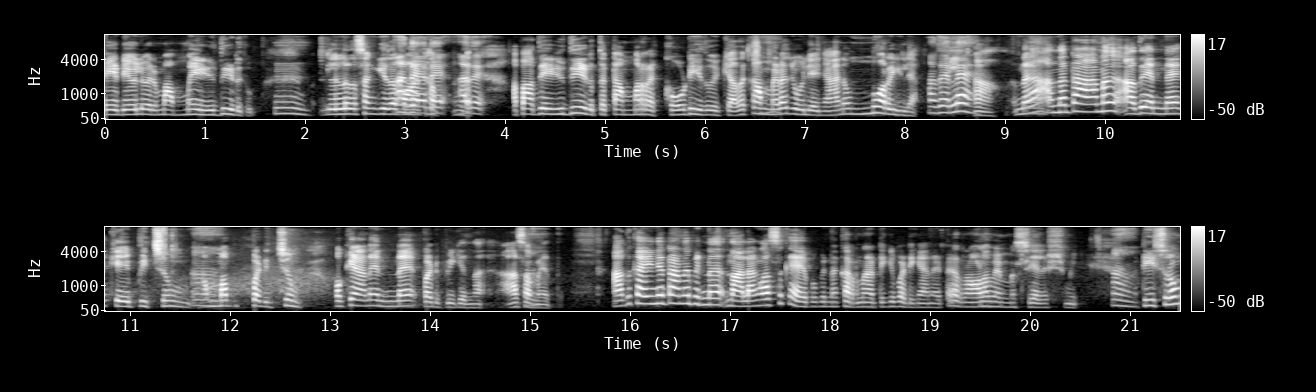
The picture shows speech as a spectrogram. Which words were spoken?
റേഡിയോയിൽ വരുമ്പോൾ അമ്മ എഴുതിയെടുക്കും. ലളിത സംഗീത പാഠം. അപ്പൊ അത് എഴുതിയെടുത്തിട്ട് അമ്മ റെക്കോർഡ് ചെയ്ത് വെക്കുക അതൊക്കെ അമ്മയുടെ ജോലിയാണ് ഞാനൊന്നും അറിയില്ല. ആ എന്നിട്ടാണ് അത് എന്നെ കേൾപ്പിച്ചും അമ്മ പഠിച്ചും ഒക്കെയാണ് എന്നെ പഠിപ്പിക്കുന്നത് ആ സമയത്ത്. അത് കഴിഞ്ഞിട്ടാണ് പിന്നെ നാലാം ക്ലാസ് ഒക്കെ ആയപ്പോൾ പിന്നെ കർണാടകയ്ക്ക് പഠിക്കാനായിട്ട് എറണാകുളം എം എസ് ജയലക്ഷ്മി. ടീച്ചറും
